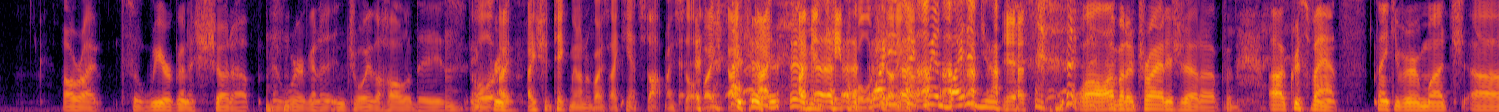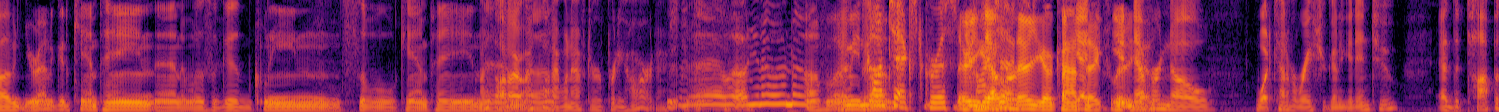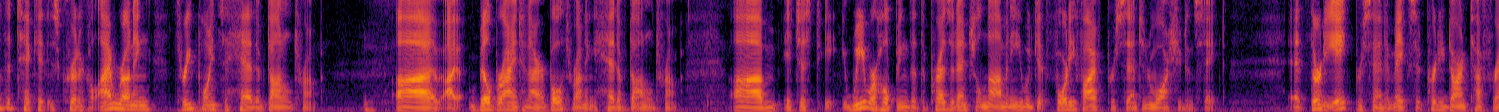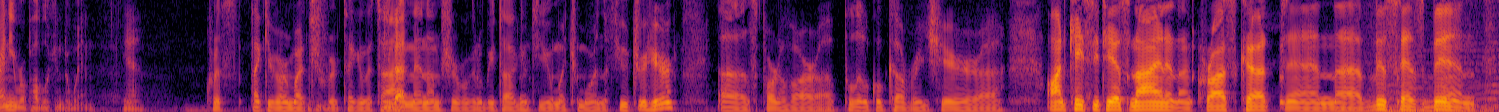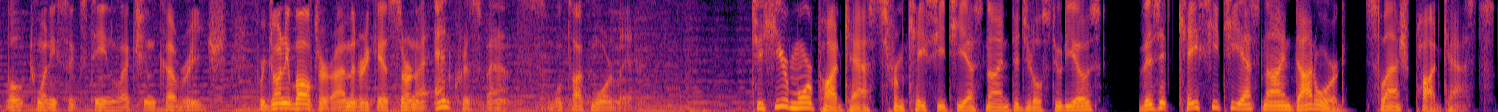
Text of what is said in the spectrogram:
All right. So we are going to shut up and we're going to enjoy the holidays. I, I, should take my own advice. I can't stop myself. I, I, am incapable of Why shutting up. Why do you think up. we invited you? yes. well, I'm going to try to shut up. Uh, Chris Vance, thank you very much. Uh, you ran a good campaign, and it was a good, clean, civil campaign. I and, thought I, I, thought I went after her pretty hard. Actually. Yeah, well, you know, no. I mean, context, Chris. There you context. go. There you go. Context. Again, you, you never go. know what kind of a race you're going to get into and the top of the ticket is critical. I'm running three points ahead of Donald Trump. Uh, I, Bill Bryant and I are both running ahead of Donald Trump. Um, it just it, we were hoping that the presidential nominee would get 45% in Washington State. At 38%, it makes it pretty darn tough for any Republican to win. Yeah. Chris, thank you very much for taking the time, and I'm sure we're going to be talking to you much more in the future here uh, as part of our uh, political coverage here uh, on KCTS 9 and on Crosscut. And uh, this has been Vote 2016 election coverage. For Joni Balter, I'm Enrique Cerna and Chris Vance. We'll talk more later. To hear more podcasts from KCTS 9 Digital Studios, visit kcts9.org slash podcasts.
